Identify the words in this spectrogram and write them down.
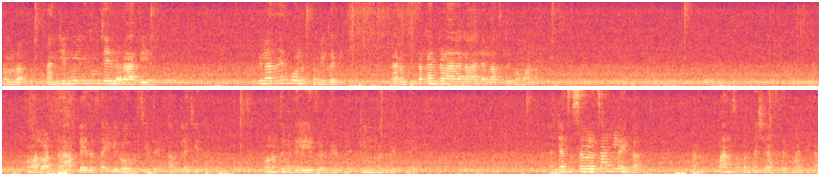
समजा आणि जी मुलगी तुमच्या इथं राहते तिला नाही बोलत तुम्ही कधी. कारण तिचा कंटाळा आलेला आलेला असतो तुम्हाला. तुम्हाला वाटतं आपल्या इथंच आहे रोजच इज आहे आपल्याच इथं. म्हणून तुम्ही तिला इज्जत देत नाही किंमत देत नाही आणि ज्याचं सगळं चांगलं आहे का? माणसं पण कशी असतात माहिती का?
